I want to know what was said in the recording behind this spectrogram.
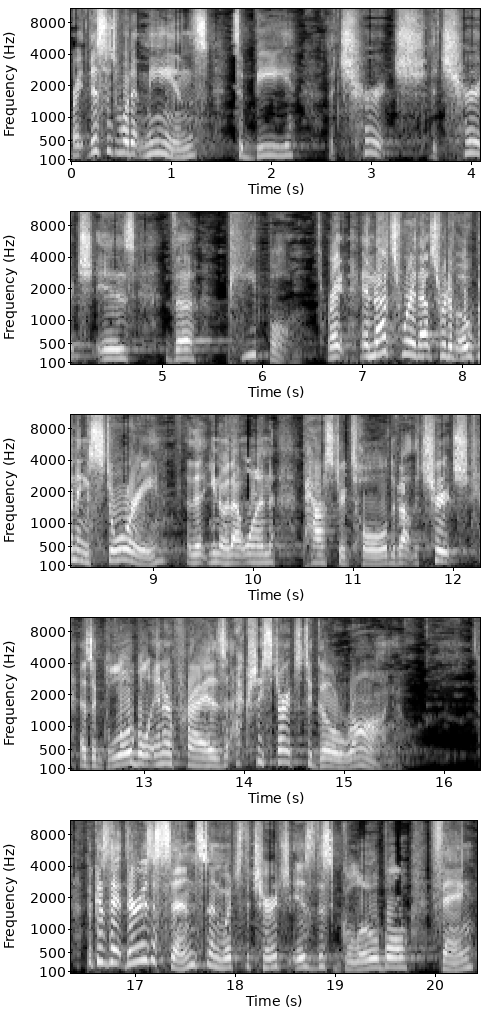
Right? This is what it means to be the church. The church is the people. Right? And that's where that sort of opening story that, you know, that one pastor told about the church as a global enterprise actually starts to go wrong. Because there is a sense in which the church is this global thing,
